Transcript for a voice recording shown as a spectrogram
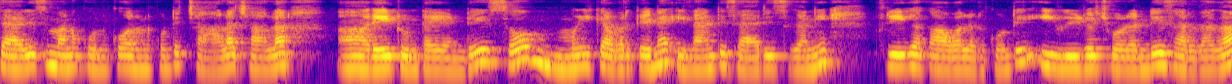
శారీస్ మనం కొనుక్కోవాలనుకుంటే చాలా చాలా రేట్ ఉంటాయండి. సో మీకు ఎవరికైనా ఇలాంటి శారీస్ కానీ ఫ్రీగా కావాలనుకుంటే ఈ వీడియో చూడండి సరదాగా.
